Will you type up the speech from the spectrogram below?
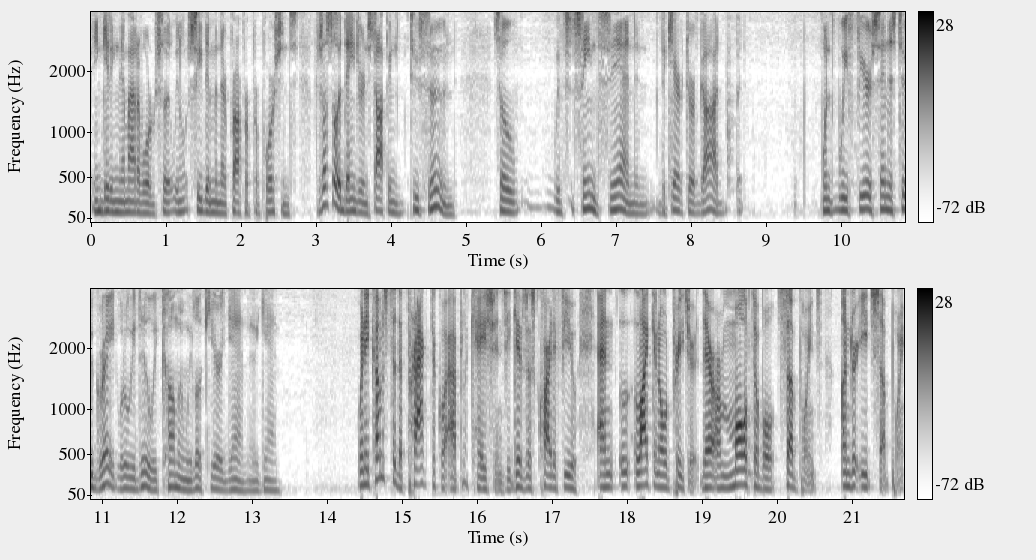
in getting them out of order so that we don't see them in their proper proportions. There's also a danger in stopping too soon. So we've seen sin and the character of God, but when we fear sin is too great, what do we do? We come and we look here again and again. When he comes to the practical applications, he gives us quite a few. And like an old preacher, there are multiple subpoints under each subpoint.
